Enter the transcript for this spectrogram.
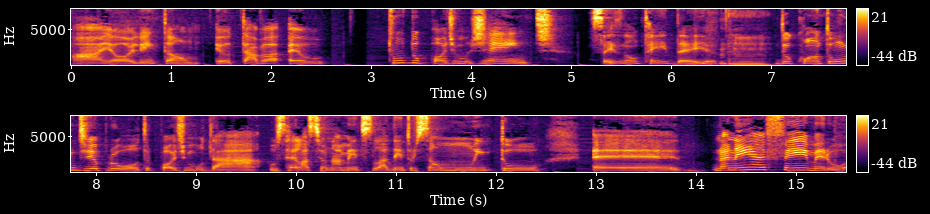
Ai, olha, então, eu tava. Eu. Tudo pode. Gente, vocês não têm ideia do quanto um dia pro outro pode mudar. Os relacionamentos lá dentro são muito. é, não é nem efêmero,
